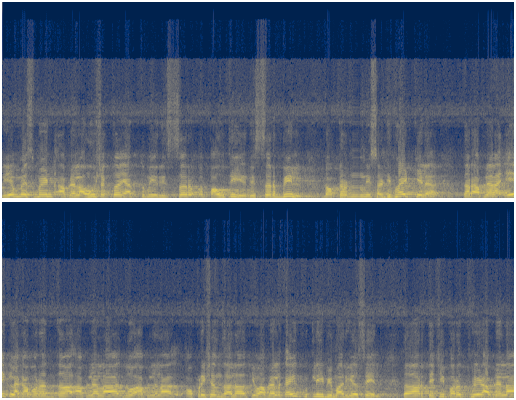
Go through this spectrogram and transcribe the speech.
रिएम्बर्समेंट आपल्याला होऊ शकतं. यात तुम्ही रिसर पावती रिसर बिल डॉक्टरांनी सर्टिफाईड केलं तर आपल्याला एक लाखापर्यंत आपल्याला जो आपल्याला ऑपरेशन झालं किंवा आपल्याला काही कुठलीही बिमारी असेल तर त्याची परतफेड आपल्याला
